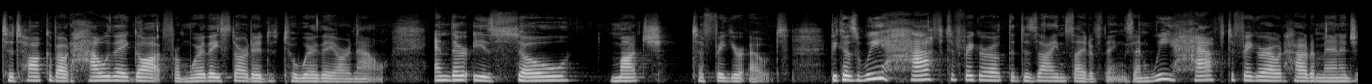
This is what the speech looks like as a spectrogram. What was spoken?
to talk about how they got from where they started to where they are now. And there is so much to figure out because we have to figure out the design side of things and we have to figure out how to manage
